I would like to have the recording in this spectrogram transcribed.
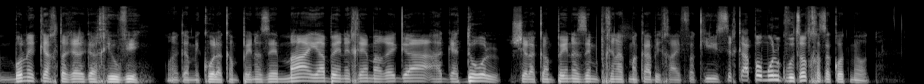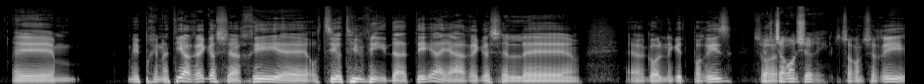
בואו ניקח את הרגע החיובי, רגע מכל הקמפיין הזה, מה היה בעיניכם הרגע הגדול של הקמפיין הזה מבחינת מכבי חיפה? כי היא שיחקה פה מול קבוצות חזקות מאוד. אה, מבחינתי הרגע שהכי אה, הוציא אותי מדעתי היה הרגע של אה, הגול נגד פריז. של שרון שרי. של שרון שרי,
